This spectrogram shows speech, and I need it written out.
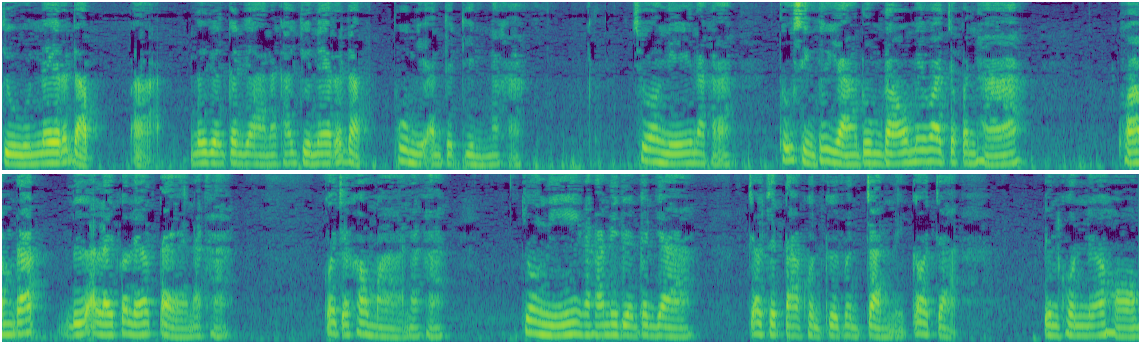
อยู่ในระดับในเดือนกันยานะคะ อยู่ในระดับผู้มีอันจะกินนะคะ ช่วงนี้นะคะ ทุกสิ่งทุกอย่างรุมเร้าไม่ว่าจะปัญหาความรักหรืออะไรก็แล้วแต่นะคะ ก็จะเข้ามานะคะ ช่วงนี้นะคะในเดือนกันยา เจ้าชะตาคนเกิดวันจันทร์นี่ก็จะเป็นคนเนื้อหอม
